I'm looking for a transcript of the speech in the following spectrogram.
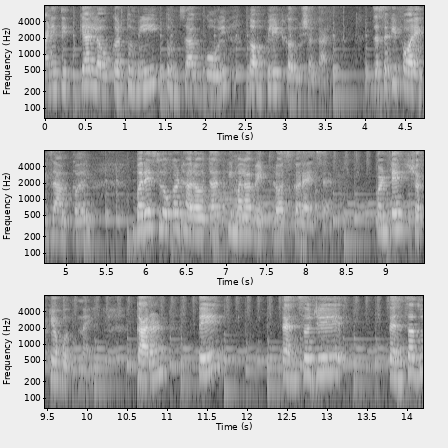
आणि तितक्या लवकर तुम्ही तुमचा गोल कंप्लीट करू शकाल. जसं की फॉर एक्झाम्पल बरेच लोक ठरवतात की मला वेट लॉस करायचं आहे पण ते शक्य होत नाही. कारण ते त्यांचं जे त्यांचा जो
